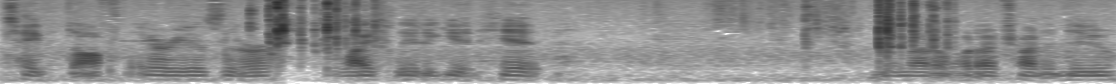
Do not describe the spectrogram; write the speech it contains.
taped off the areas that are likely to get hit no matter what I try to do.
